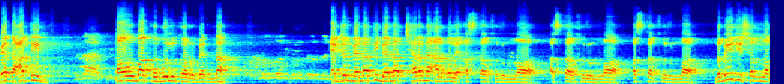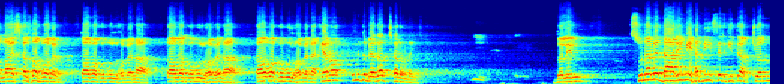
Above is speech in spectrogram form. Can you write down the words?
বেদাতির তাওবা কবুল করবেন না। একজন বেদাতি বেদাত ছাড়ে না আর বলে আস্তাফুরুল্লাহ আস্তাফুরুল্লাহ আস্তাফুরুল্লাহ নবীজি সাল্লাহ বলেন তওবা কবুল হবে না তওবা কবুল হবে না তওবা কবুল হবে না। কেন? তুমি তো বেদাত ছাড়ো নাই। দলিল সুনানে দারিমি হাদিসের কিতাব চুয়ান্ন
